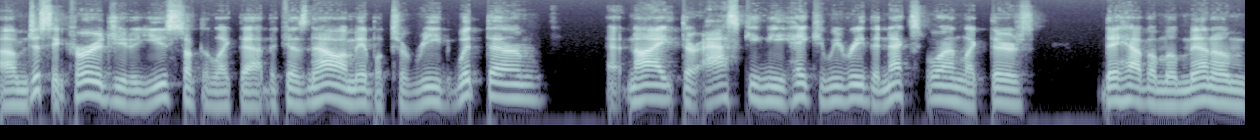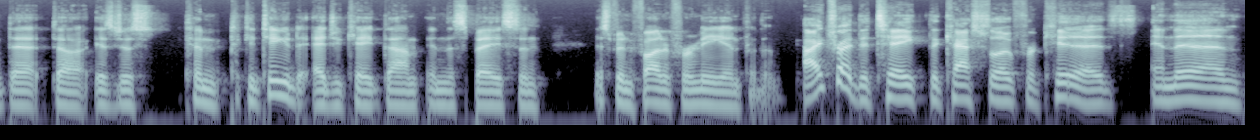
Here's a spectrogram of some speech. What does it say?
Um, just encourage you to use something like that because now I'm able to read with them at night. They're asking me, "Hey, can we read the next one?" Like there's, they have a momentum that uh, is just can continue to educate them in the space, and it's been fun for me and for them. I tried to take the cash flow for kids and then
